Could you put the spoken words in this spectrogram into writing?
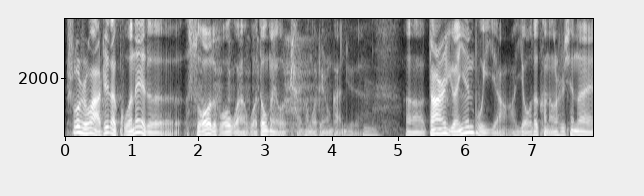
说实话，这在国内的所有的博物馆，我都没有产生过这种感觉。嗯，呃，当然原因不一样啊，有的可能是现在，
